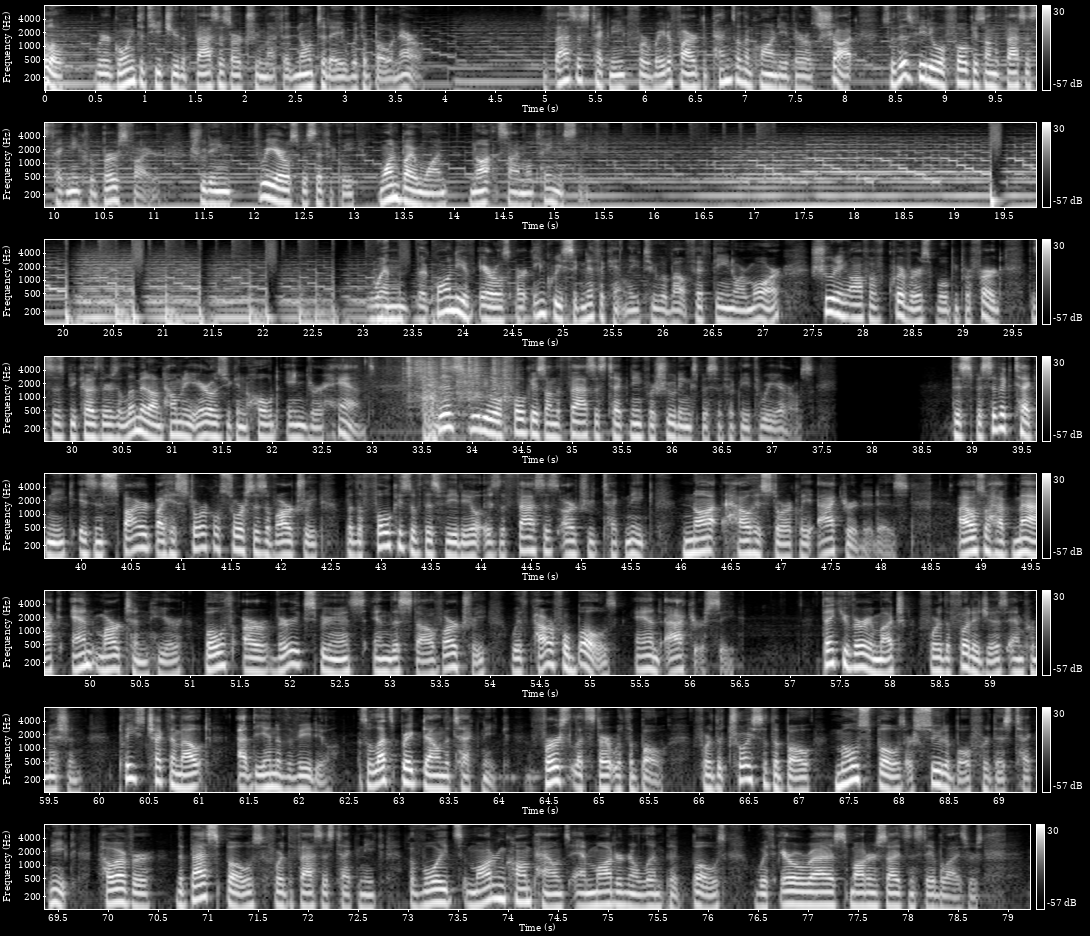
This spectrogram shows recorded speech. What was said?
Hello, we're going to teach you the fastest archery method known today with a bow and arrow. The fastest technique for rate of fire depends on the quantity of arrows shot, so this video will focus on the fastest technique for burst fire, shooting 3 arrows specifically, one by one, not simultaneously. When the quantity of arrows are increased significantly to about 15 or more, shooting off of quivers will be preferred. This is because there's a limit on how many arrows you can hold in your hands. This video will focus on the fastest technique for shooting specifically three arrows. This specific technique is inspired by historical sources of archery, but the focus of this video is the fastest archery technique, not how historically accurate it is. I also have Mack and Martin here. Both are very experienced in this style of archery with powerful bows and accuracy. Thank you very much for the footages and permission. Please check them out at the end of the video. So let's break down the technique. First, let's start with the bow. For the choice of the bow, most bows are suitable for this technique. However, the best bows for the fastest technique avoids modern compounds and modern Olympic bows with arrow rests, modern sights, and stabilizers.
